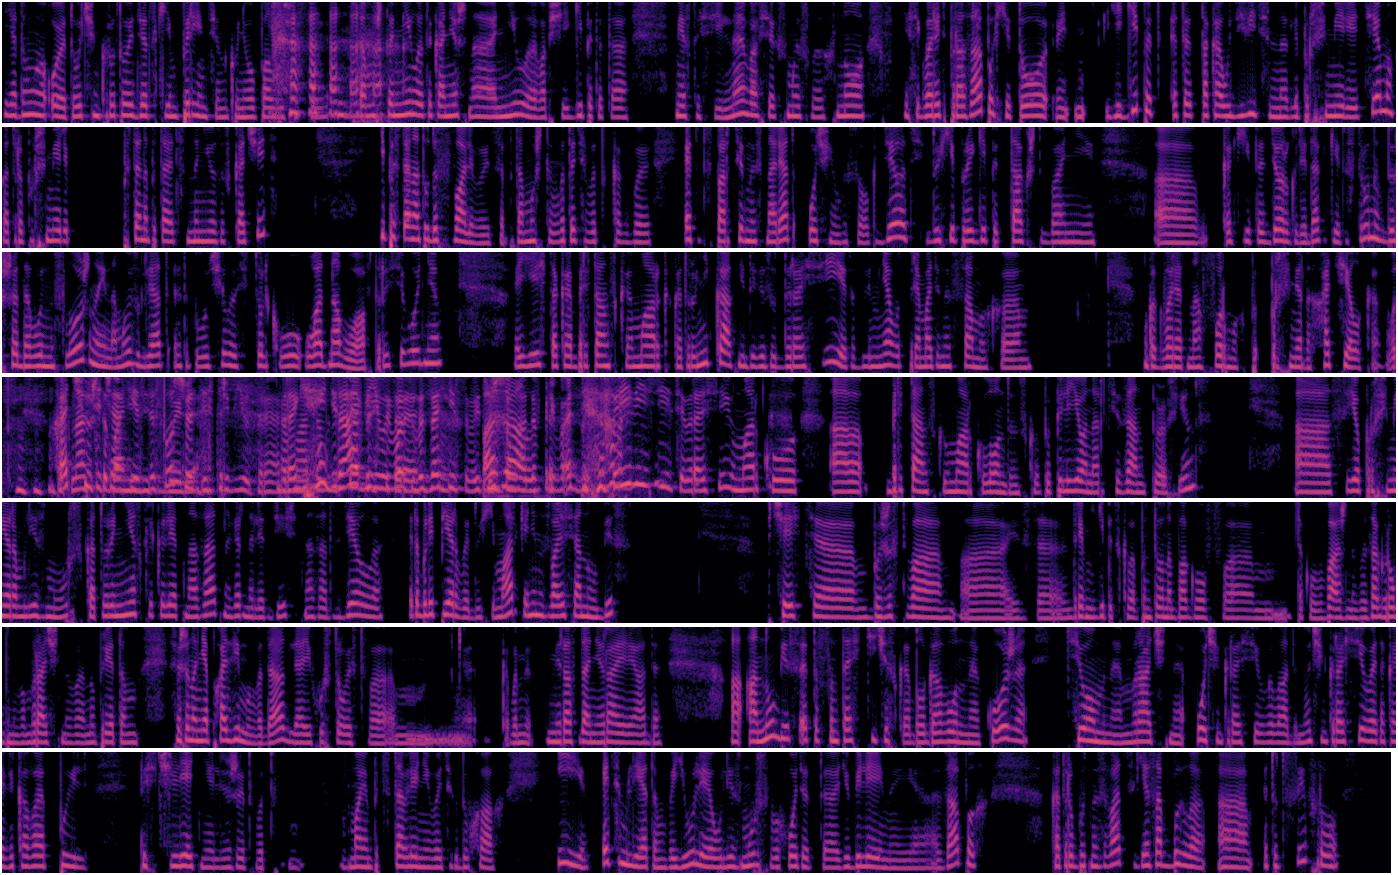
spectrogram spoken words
Я думаю, ой, это очень крутой детский импринтинг у него получится. Потому что Нил — это, конечно, Нил, вообще Египет — это место сильное во всех смыслах. Но если говорить про запахи, то э, Египет — это такая удивительная для парфюмерии тема, которая парфюмерия постоянно пытается на нее заскочить. и постоянно оттуда сваливается, потому что вот эти вот как бы этот спортивный снаряд очень высок. Делать духи про Египет так, чтобы они какие-то дергали, да, какие-то струны в душе довольно сложно, и, на мой взгляд, это получилось только у, у одного автора сегодня. Есть такая британская марка, которую никак не довезут до России. Это для меня вот прям один из самых э, ну, как говорят на форумах парфюмерных, хотелка. Вот хочу, нас чтобы сейчас, они если слушают были. дистрибьюторы ароматов, Дорогие да, дистрибьюторы, вот вы записываете, пожалуйста, что надо привозить. Привезите в Россию марку, а, британскую марку лондонскую, Papillon Artisan Perfumes, а, с ее парфюмером Лиз Мурс, который несколько лет назад, наверное, лет 10 назад сделала. Это были первые духи марки, они назывались Анубис в честь э, божества а, из э, древнеегипетского пантеона богов, а, такого важного, загробного, мрачного, но при этом совершенно необходимого да, для их устройства э, как бы, мироздания рая и ада. А Анубис — это фантастическая благовонная кожа, темная, мрачная, очень красивый ладан, очень красивая такая вековая пыль, тысячелетняя лежит вот в моем представлении в этих духах. И этим летом, в июле, у Лиз Мурс выходит э, юбилейный э, запах, который будет называться, я забыла а, эту цифру,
